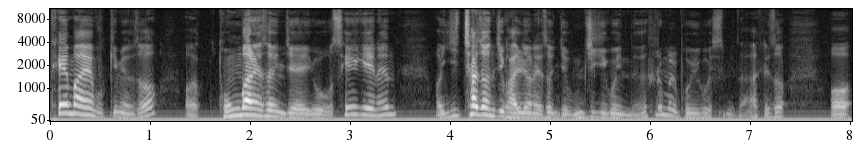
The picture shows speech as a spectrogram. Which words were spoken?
테마에 묶이면서 어 동반해서 이제 요 세 개는 2차 어, 전지 관련해서 이제 움직이고 있는 흐름을 보이고 있습니다. 그래서 어,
